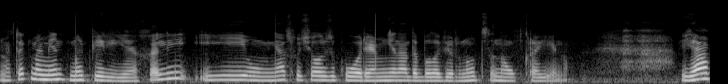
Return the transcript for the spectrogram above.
На тот момент мы переехали, и у меня случилось горе. Мне надо было вернуться на Украину. Я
